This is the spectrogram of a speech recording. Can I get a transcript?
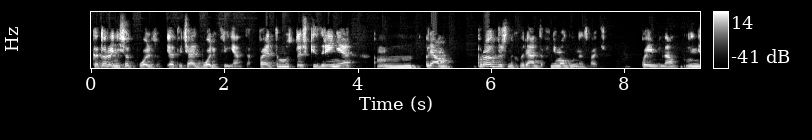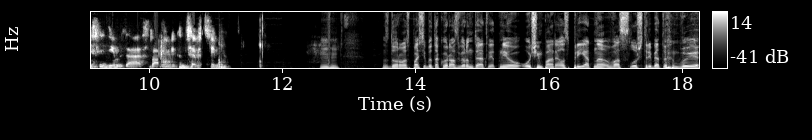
которая несет пользу и отвечает боли клиента. Поэтому с точки зрения прям проигрышных вариантов не могу назвать по именам. Не следим за слабыми концепциями. Здорово, спасибо. Такой развернутый ответ мне очень понравилось. Приятно вас слушать, ребята. Вы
